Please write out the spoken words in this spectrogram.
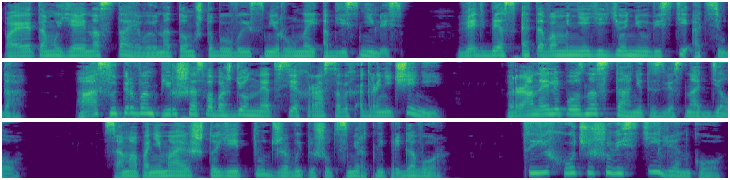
Поэтому я и настаиваю на том, чтобы вы с Мируной объяснились. Ведь без этого мне ее не увести отсюда. А супервампирша, освобожденная от всех расовых ограничений, рано или поздно станет известна отделу. Сама понимаешь, что ей тут же выпишут смертный приговор. «Ты хочешь увести Ленку?»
